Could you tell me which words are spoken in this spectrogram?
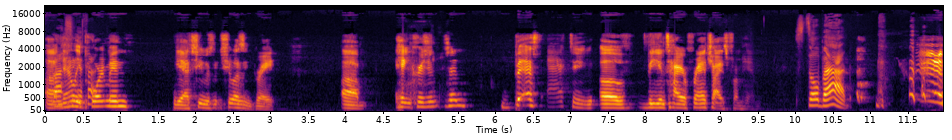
uh, Natalie effect. Portman, yeah, she was, she wasn't great. Um, Hayden Christensen, best acting of the entire franchise from him. Still bad. Eh.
